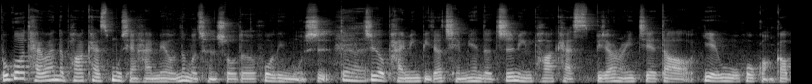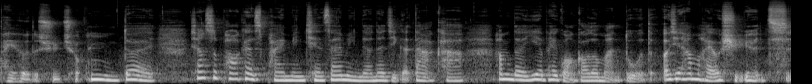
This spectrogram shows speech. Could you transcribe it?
不过台湾的 podcast 目前还没有那么成熟的获利模式，对，只有排名比较前面的知名 podcast 比较容易接到业务或广告配合的需求。嗯，对，像是 podcast 排名前三名的那几个大咖，他们的业配广告都蛮多的，而且他们还有许愿池。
